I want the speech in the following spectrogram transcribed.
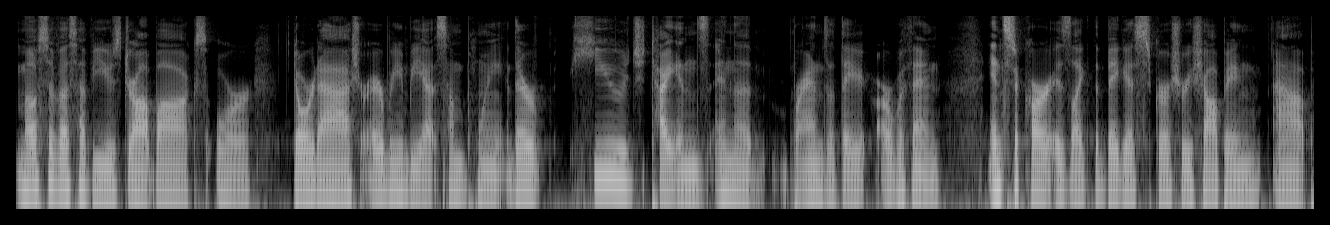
most of us have used Dropbox or DoorDash or Airbnb at some point. They're huge titans in the brands that they are within. Instacart is like the biggest grocery shopping app.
